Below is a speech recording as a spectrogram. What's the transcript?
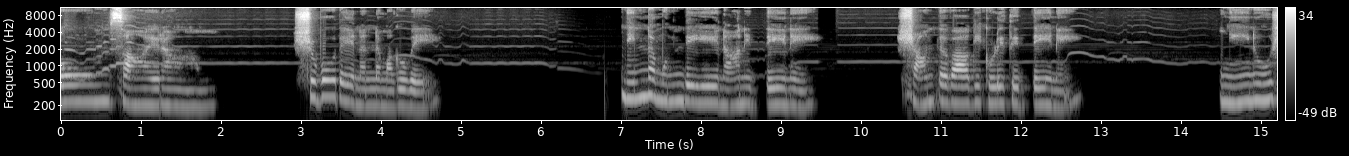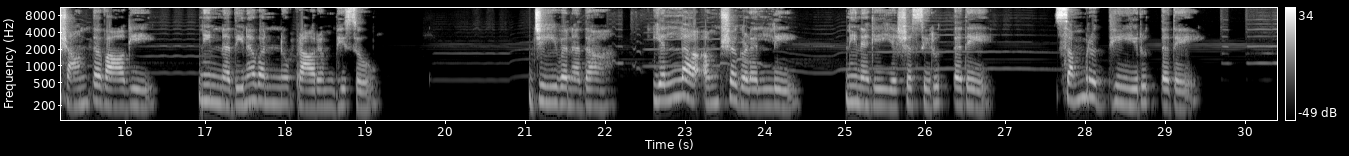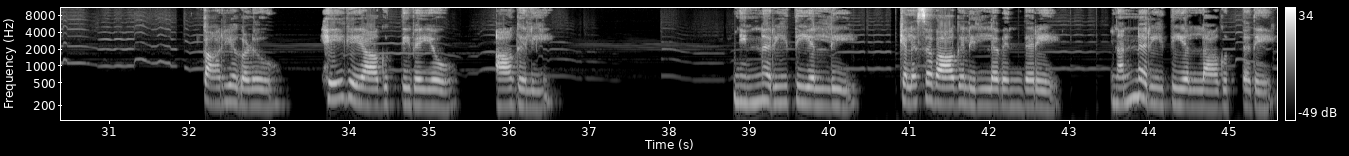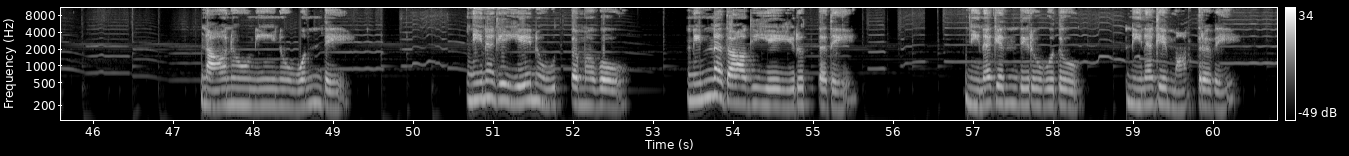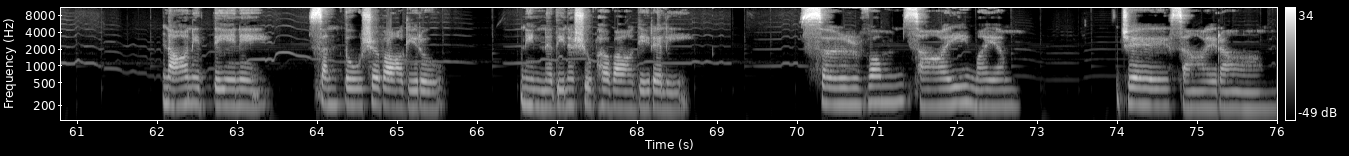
ಓಂ ಸಾಯಿರಾಮ್. ಶುಭೋದಯ ನನ್ನ ಮಗುವೆ. ನಿನ್ನ ಮುಂದೆಯೇ ನಾನಿದ್ದೇನೆ. ಶಾಂತವಾಗಿ ಕುಳಿತಿದ್ದೇನೆ. ನೀನು ಶಾಂತವಾಗಿ ನಿನ್ನ ದಿನವನ್ನು ಪ್ರಾರಂಭಿಸು. ಜೀವನದ ಎಲ್ಲ ಅಂಶಗಳಲ್ಲಿ ನಿನಗೆ ಯಶಸ್ಸಿರುತ್ತದೆ. ಸಮೃದ್ಧಿ ಇರುತ್ತದೆ. ಕಾರ್ಯಗಳು ಹೇಗೆ ಆಗುತ್ತಿವೆಯೋ ಆಗಲಿ. ನಿನ್ನ ರೀತಿಯಲ್ಲಿ ಕೆಲಸವಾಗಲಿಲ್ಲವೆಂದರೆ ನನ್ನ ರೀತಿಯಲ್ಲಾಗುತ್ತದೆ. ನಾನು ನೀನು ಒಂದೇ. ನಿನಗೆ ಏನು ಉತ್ತಮವೋ ನಿನ್ನದಾಗಿಯೇ ಇರುತ್ತದೆ. ನಿನಗೆಂದಿರುವುದು ನಿನಗೆ ಮಾತ್ರವೇ. ನಾನಿದ್ದೇನೆ ಸಂತೋಷವಾಗಿರು ನಿನ್ನ ದಿನ ಶುಭವಾಗಿರಲಿ ಸರ್ವಂ ಸಾಯಿಮಯಂ ಜಯ ಸಾಯಿರಾಮ್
